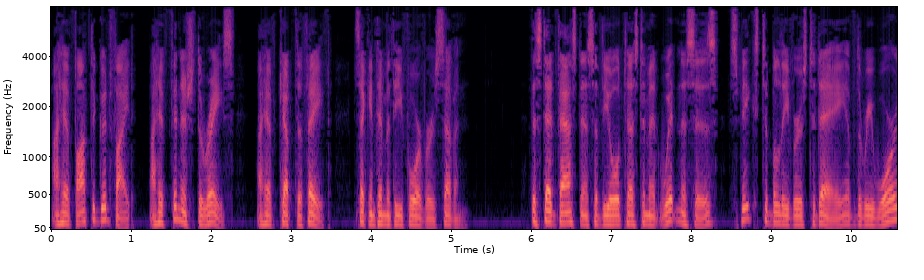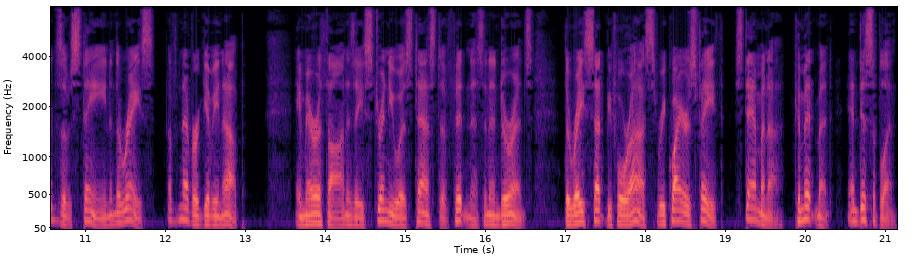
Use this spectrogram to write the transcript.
I have fought the good fight. I have finished the race. I have kept the faith. 2 Timothy 4 verse 7. The steadfastness of the Old Testament witnesses speaks to believers today of the rewards of staying in the race, of never giving up. A marathon is a strenuous test of fitness and endurance. The race set before us requires faith, stamina, commitment, and discipline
